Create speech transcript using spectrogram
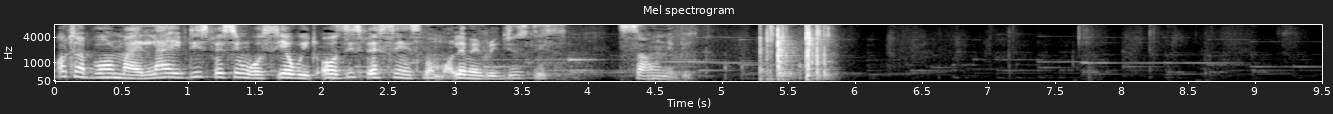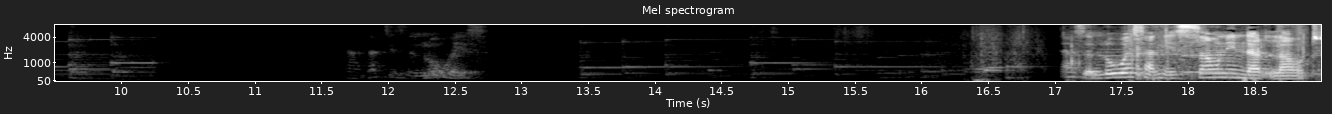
what about my life? This person was here with us. This person is no more. Let me reduce this sound a bit. The lowest, and he's sounding that loud.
